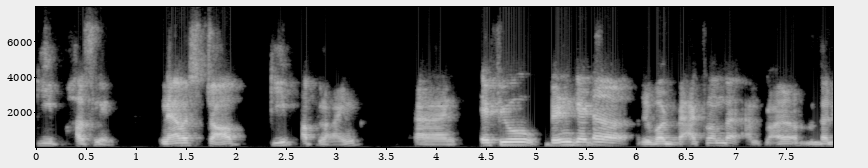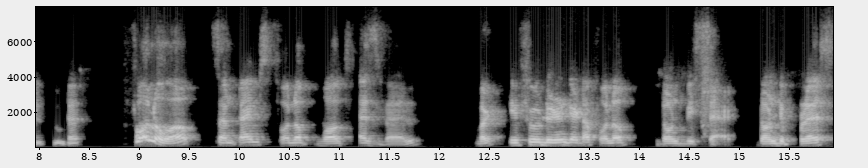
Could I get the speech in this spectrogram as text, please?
keep hustling never stop keep applying and if you didn't get a reward back from the employer or the recruiter, follow up. Sometimes follow up works as well. But if you didn't get a follow up, don't be sad. Don't depress.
